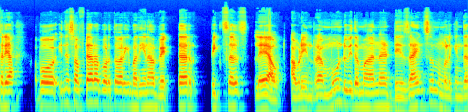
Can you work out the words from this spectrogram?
சரியா? அப்போது இந்த சாஃப்ட்வேரை பொறுத்த வரைக்கும் பார்த்தீங்கன்னா வெக்டர் பிக்சல்ஸ் லே அவுட் அப்படின்ற மூன்று விதமான டிசைன்ஸும் உங்களுக்கு இந்த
